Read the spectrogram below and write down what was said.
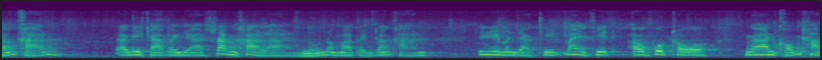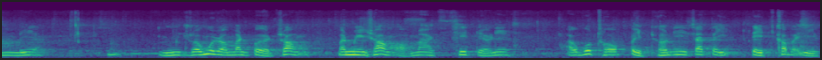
สังขารอวิชชาปัญญาสร้างข้าลาหนุนออกมาเป็นสังขารที่นี่มันอยากคิดไม่คิด เอาพุทโธงานของธรรมนี่สมมติว่ามันเปิดช่อง มันมีช่องออกมาคิดเดี๋ยวนี้ เอาพุทโธปิดเขานี้สติติดเข้าไปอีก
